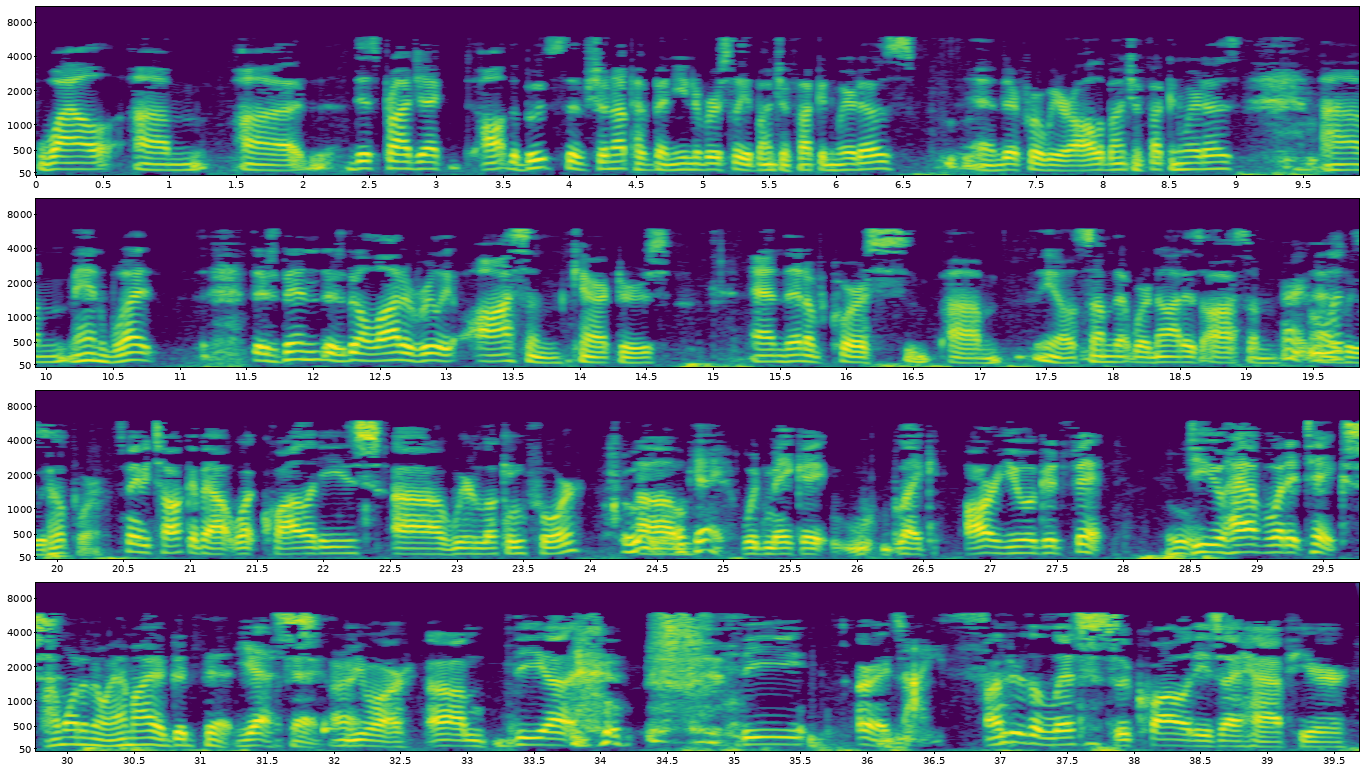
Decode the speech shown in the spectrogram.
while um uh this project all the boots that have shown up have been universally a bunch of fucking weirdos and therefore we are all a bunch of fucking weirdos um man what there's been there's been a lot of really awesome characters and then of course um you know some that were not as awesome All right, well, as we would hope for Let's maybe talk about what qualities uh, we're looking for Ooh, um, okay. would make it like, are you a good fit? Ooh. Do you have what it takes? I want to know, am I a good fit? Yes, Okay, all right. you are. Um, the uh, the all right. so Nice. under the list of qualities I have here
